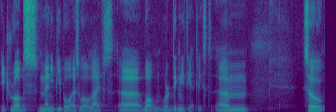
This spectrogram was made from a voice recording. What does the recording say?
it robs many people as well lives, uh, well or dignity at least. Um, so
